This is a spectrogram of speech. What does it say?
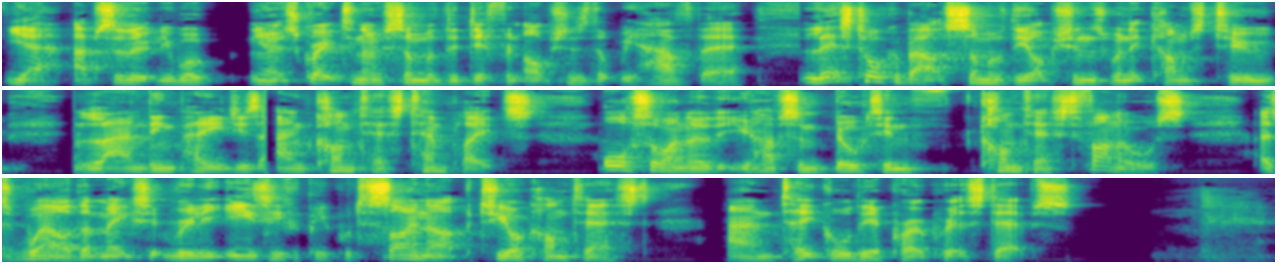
Yeah, absolutely. Well, you know, it's great to know some of the different options that we have there. Let's talk about some of the options when it comes to landing pages and contest templates. Also, I know that you have some built-in contest funnels as well that makes it really easy for people to sign up to your contest and take all the appropriate steps.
